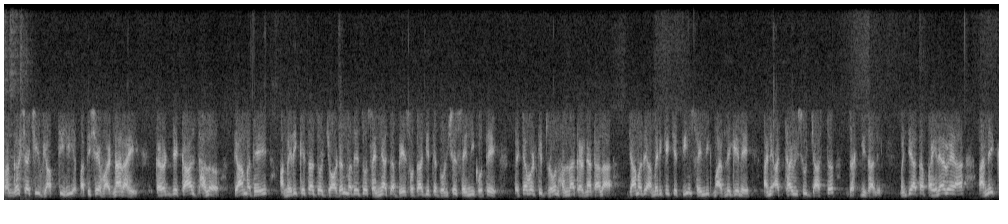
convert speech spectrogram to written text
संघर्षाची व्याप्ती ही अतिशय वाढणार आहे. कारण जे काल झालं त्यामध्ये अमेरिकेचा जो जॉर्डनमध्ये जो सैन्याचा बेस होता जिथे दोनशे सैनिक होते त्याच्यावरती ड्रोन हल्ला करण्यात आला ज्यामध्ये अमेरिकेचे तीन सैनिक मारले गेले आणि अठ्ठावीसहून जास्त जखमी झाले. म्हणजे आता पहिल्या वेळा अनेक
